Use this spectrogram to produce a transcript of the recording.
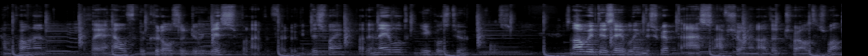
component, player health. We could also do this, but I prefer doing it this way, but enabled equals to false. So now we're disabling the script as I've shown in other tutorials as well.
